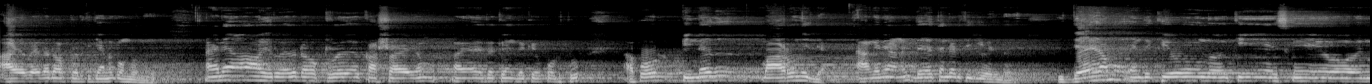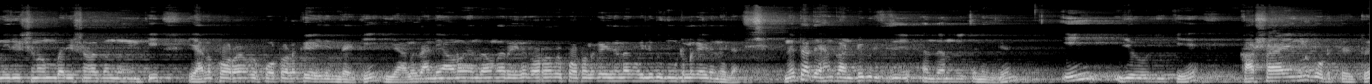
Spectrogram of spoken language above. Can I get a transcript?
ആയുർവേദ ഡോക്ടറെ അടുത്തേക്കാണ് കൊണ്ടുവന്നത്. അങ്ങനെ ആ ആയുർവേദ ഡോക്ടർ കഷായം ഇതൊക്കെ എന്തൊക്കെയോ കൊടുത്തു. അപ്പോൾ പിന്നെ അത് മാറുന്നില്ല. അങ്ങനെയാണ് ഇദ്ദേഹത്തിന്റെ അടുത്തേക്ക് വരുന്നത്. ഇദ്ദേഹം എന്തൊക്കെയോ നോക്കി നിരീക്ഷണവും നിരീക്ഷണം പരീക്ഷണമൊക്കെ നോക്കി ഇയാൾ കുറേ റിപ്പോർട്ടുകളൊക്കെ എഴുതിണ്ടാക്കി ഇയാൾ തന്നെയാണോ എന്താണെന്ന് അറിയില്ല. കുറേ റിപ്പോർട്ടുകളൊക്കെ എഴുതിണ്ടാക്കി വലിയ ബുദ്ധിമുട്ടുള്ള കാര്യമൊന്നുമില്ല. എന്നിട്ട് അദ്ദേഹം കണ്ടുപിടിച്ച് എന്താണെന്ന് വെച്ചിട്ടുണ്ടെങ്കിൽ ഈ രോഗിക്ക് കഷായങ്ങൾ കൊടുത്തിട്ട്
